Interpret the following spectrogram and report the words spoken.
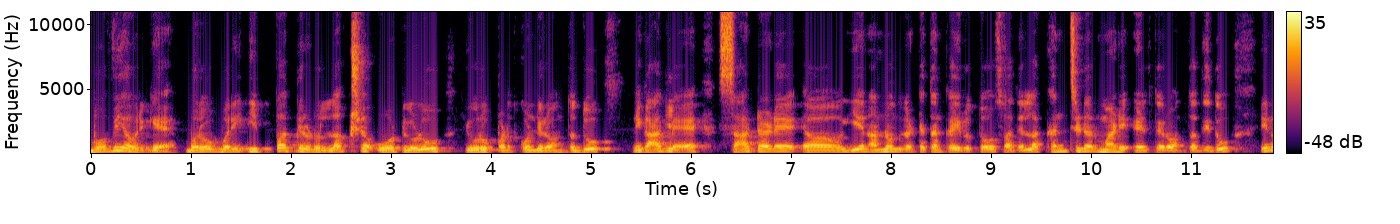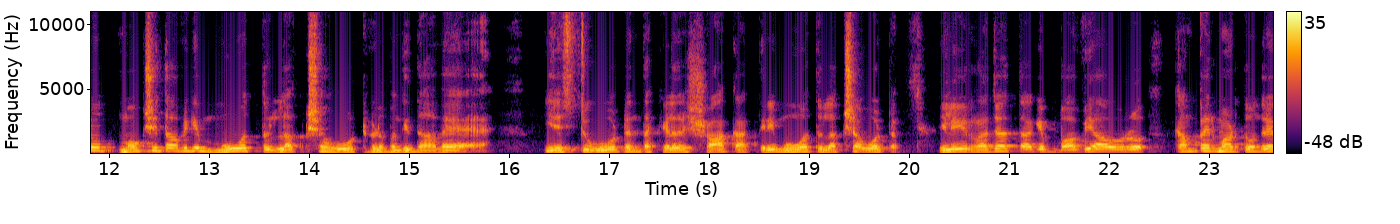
ಭವ್ಯ ಅವರಿಗೆ ಬರೋಬ್ಬರಿ ಇಪ್ಪತ್ತೆರಡು ಲಕ್ಷ ಓಟ್ಗಳು ಇವರು ಪಡೆದುಕೊಂಡಿರುವಂಥದ್ದು. ಈಗಾಗಲೇ ಸಾಟರ್ಡೆ ಏನ್ ಹನ್ನೊಂದು ಗಂಟೆ ತನಕ ಇರುತ್ತೋ, ಸೊ ಅದೆಲ್ಲ ಕನ್ಸಿಡರ್ ಮಾಡಿ ಹೇಳ್ತಾ ಇರುವಂತದ್ದು ಇದು. ಇನ್ನು ಮೋಕ್ಷಿತಾ ಅವರಿಗೆ ಮೂವತ್ತು ಲಕ್ಷ ಓಟ್ಗಳು ಬಂದಿದ್ದಾವೆ. ಎಷ್ಟು ಓಟ್ ಅಂತ ಕೇಳಿದ್ರೆ ಶಾಕ್ ಆಗ್ತೀರಿ. ಮೂವತ್ತು ಲಕ್ಷ ಓಟ್ ಇಲ್ಲಿ ರಜತ್ ಆಗಿ ಭವ್ಯ ಅವರು ಕಂಪೇರ್ ಮಾಡ್ತು ಅಂದ್ರೆ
